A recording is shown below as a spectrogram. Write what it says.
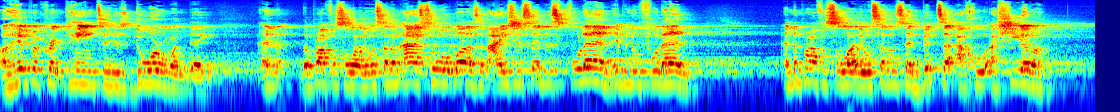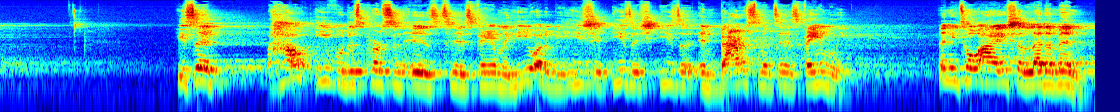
A hypocrite came to his door one day and the Prophet ﷺ asked who it was and Aisha said it's Fulan ibn Fulan. And the Prophet ﷺ said, Bitta akhu ashira. He said, how evil this person is to his family. He ought to be, he should, he's, a, he's an embarrassment to his family. Then he told Aisha, let him in.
